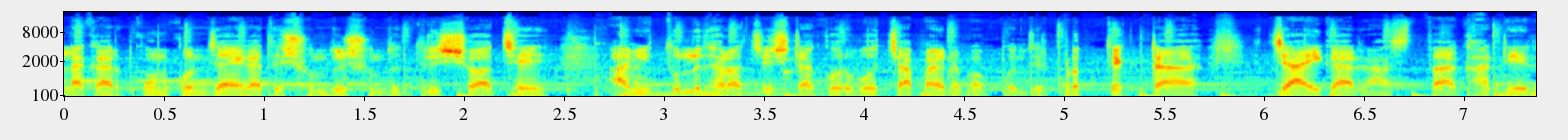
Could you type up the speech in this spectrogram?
এলাকার কোন কোন জায়গাতে সুন্দর সুন্দর দৃশ্য আছে। আমি তুলে ধরার চেষ্টা করব চাঁপাইনবাবগঞ্জের প্রত্যেকটা জায়গার রাস্তাঘাটের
